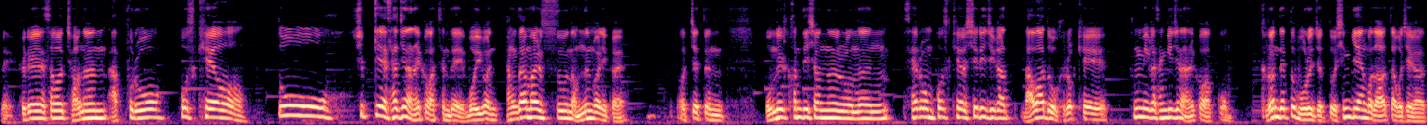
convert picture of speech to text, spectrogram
네, 그래서 저는 앞으로 포스케어 또 쉽게 사진 않을 것 같은데 뭐 이건 장담할 수는 없는 거니까요. 어쨌든 오늘 컨디션으로는 새로운 포스케어 시리즈가 나와도 그렇게 흥미가 생기진 않을 것 같고 그런데 또 모르죠. 또 신기한 거 나왔다고 제가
